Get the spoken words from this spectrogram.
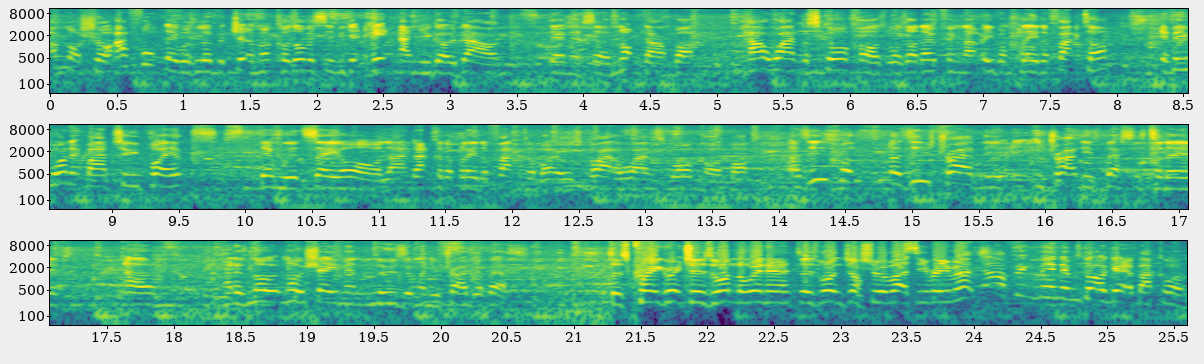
I'm not sure. I thought they was legitimate because obviously if you get hit and you go down, then it's a knockdown. But how wide the scorecards was, I don't think that even played a factor. If he won it by two points, then we'd say, oh, like that could have played a factor. But it was quite a wide scorecard. But as he's tried, he, he tried his best today, um, and there's no no shame in losing when you tried your best. Does Craig Richards want the winner? Does want Joshua Buatsi rematch? I think me and him's got to get it back on.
